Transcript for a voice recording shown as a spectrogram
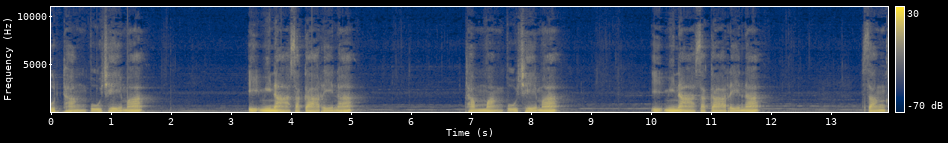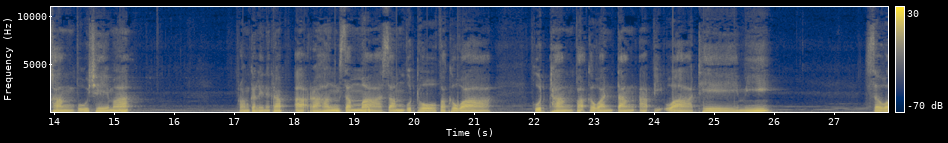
พุทธังปูเชมะ อิมินาสการเรนะธรรมังปูเชมะ อิมินาสการเรนะ สังขังปูเชมะ พร้อมกันเลยนะครับ อะระหังสัมมาสัมพุทโธภควา พุทธังภควันตังอภิวาเทมิ สว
